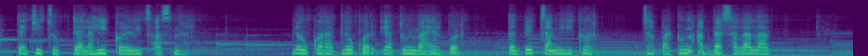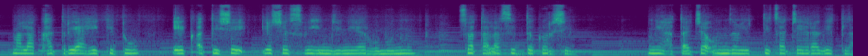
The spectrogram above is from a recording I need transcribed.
त्याची चूक त्यालाही कळलीच असणार. लवकरात लवकर यातून बाहेर पड. तब्येत चांगली कर. झपाटून अभ्यासाला लाग. मला खात्री आहे की तू एक अतिशय यशस्वी इंजिनियर हो म्हणून स्वतःला सिद्ध करशील. मी हाताच्या उंजळीत तिचा चेहरा घेतला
